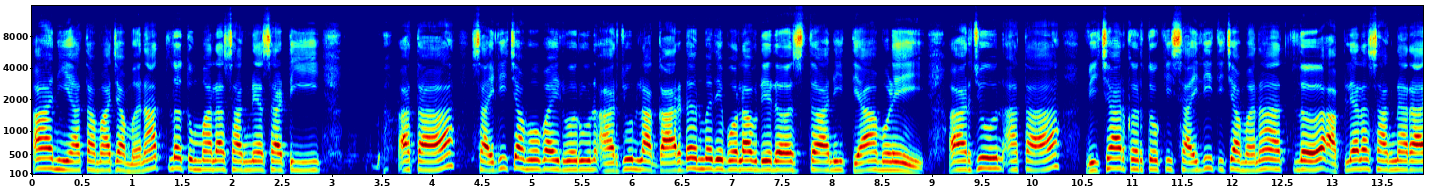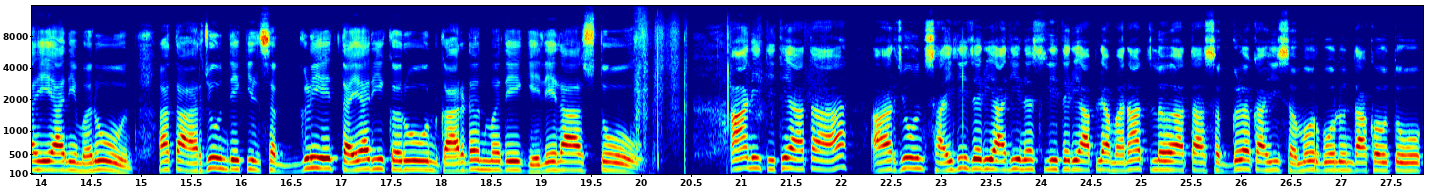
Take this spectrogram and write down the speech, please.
आणि आता माझ्या मनातलं तुम्हाला सांगण्यासाठी आता सायलीच्या मोबाईलवरून अर्जुनला गार्डनमध्ये बोलावलेलं असतं आणि त्यामुळे अर्जुन आता विचार करतो की सायली तिच्या मनातलं आपल्याला सांगणार आहे आणि म्हणून आता अर्जुन देखील सगळी तयारी करून गार्डनमध्ये गेलेला असतो. आणि तिथे आता अर्जुन सायली जरी आली नसली तरी आपल्या मनातलं आता सगळं काही समोर बोलून दाखवतो.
